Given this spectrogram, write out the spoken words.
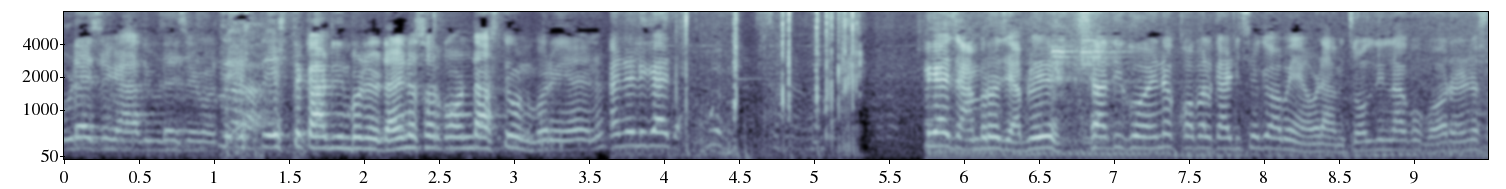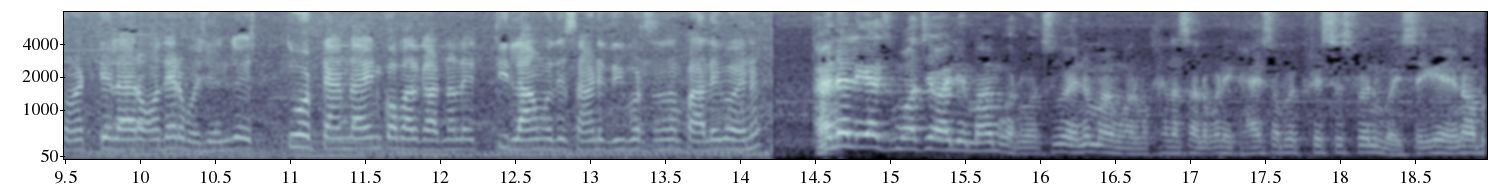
उडाइसक्यो आधी उडाइसक्यो। यस्तो यस्तो काटिदिनु पऱ्यो। डाइनोसरको अन्डा जस्तै हुनु पऱ्यो यहाँ होइन? फाइनली गाइज गाइज हाम्रो झ्याप्ले साथीको होइन कपाल काटिसक्यो। अब यहाँबाट हामी चल्दिनु लाग्यो घर होइन सट्टे लाएर अँध्यारो भइसक्यो भने यस्तो टाइम लाग्यो नि कपाल काट्नलाई यति लामो थियो साढे दुई वर्षसम्म पालेको होइन। फाइनली गाइज म चाहिँ अहिले माम घरमा छु होइन माम घरमा खानासाना पनि खाएँ सबै फ्रेसेस पनि भइसक्यो होइन। अब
